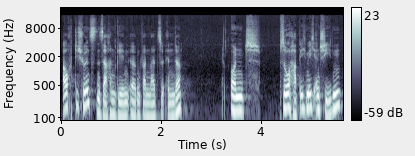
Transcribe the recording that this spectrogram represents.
auch die schönsten Sachen gehen irgendwann mal zu Ende. Und so habe ich mich entschieden,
